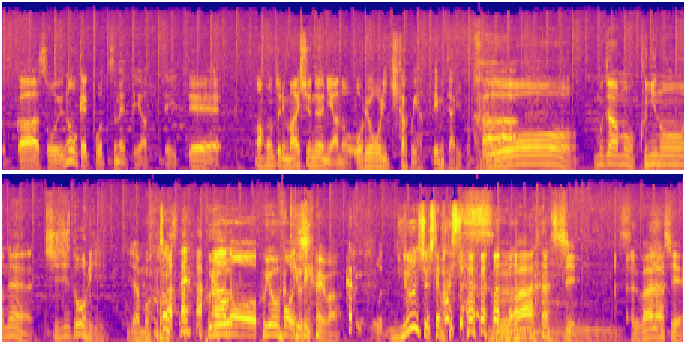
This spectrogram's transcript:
とかそういうのを結構詰めてやっていて。まあ、本当に毎週のようにあのお料理企画やってみたりとかおーもうじゃあもう国のね指示通りじゃあもうそうですね。不要あの不要不急以外は。しっかりもう遵守してました。素晴らしい。うん。素晴らしい。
